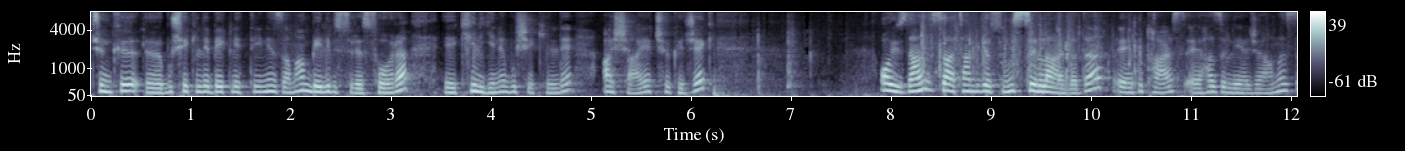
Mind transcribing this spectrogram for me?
Çünkü e, bu şekilde beklettiğiniz zaman belli bir süre sonra e, kil yine bu şekilde aşağıya çökecek. O yüzden zaten biliyorsunuz sırlarda da bu tarz hazırlayacağımız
